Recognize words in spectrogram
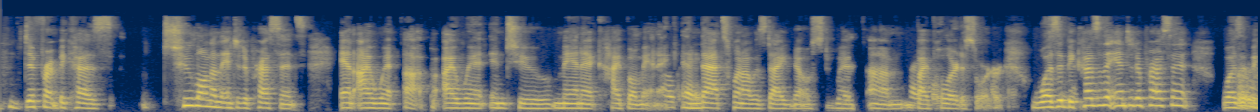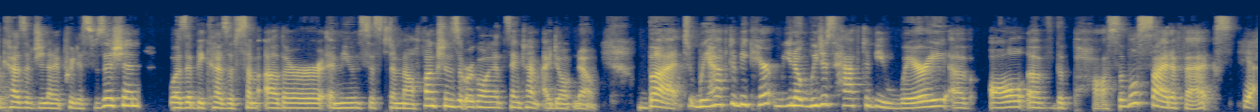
different because too long on the antidepressants and I went up. I went into manic hypomanic. Okay. And that's when I was diagnosed with um, bipolar. disorder. Okay. Was it because of the antidepressant? Was it because of genetic predisposition? Was it because of some other immune system malfunctions that were going at the same time? I don't know. But we have to be careful. You know, we just have to be wary of all of the possible side effects. Yeah.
